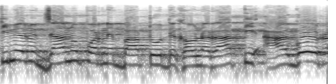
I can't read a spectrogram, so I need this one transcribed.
तिमीहरू जानुपर्ने बाटो देखाउन राति आगो र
